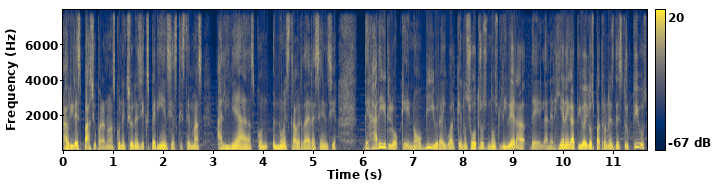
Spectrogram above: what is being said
abrir espacio para nuevas conexiones y experiencias que estén más alineadas con nuestra verdadera esencia. Dejar ir lo que no vibra igual que nosotros nos libera de la energía negativa y los patrones destructivos.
